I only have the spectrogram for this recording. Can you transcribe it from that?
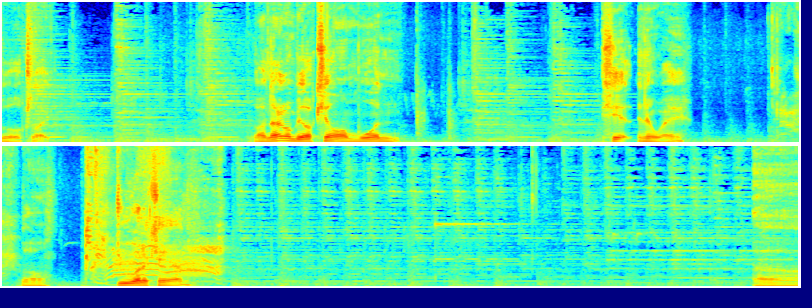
It looks like. So I'm not going to be able to kill him one hit in a way. So do what I can. Um,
